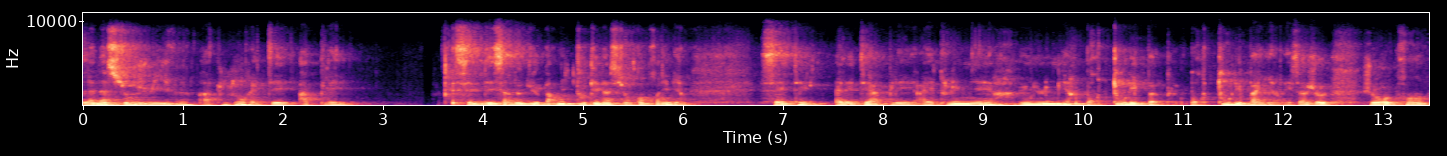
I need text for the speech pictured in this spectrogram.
la nation juive a toujours été appelée, c'est le dessein de Dieu parmi toutes les nations, comprenez bien. elle était appelée à être lumière, une lumière pour tous les peuples, pour tous les païens. Et ça, je, je reprends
